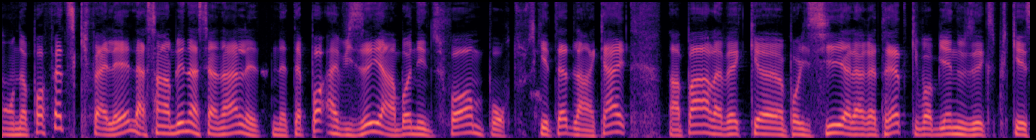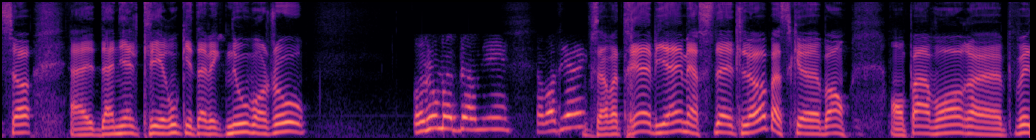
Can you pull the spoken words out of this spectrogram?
on n'a pas fait ce qu'il fallait. L'Assemblée nationale n'était pas avisée en bonne et due forme pour tout ce qui était de l'enquête. On en parle avec euh, un policier à la retraite qui va bien nous expliquer ça. Euh, Daniel Cléroux qui est avec nous. Bonjour. Bonjour, Maître Bernier. Ça va bien? Ça va très bien. Merci d'être là parce que, bon, on peut avoir, euh, pouvez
